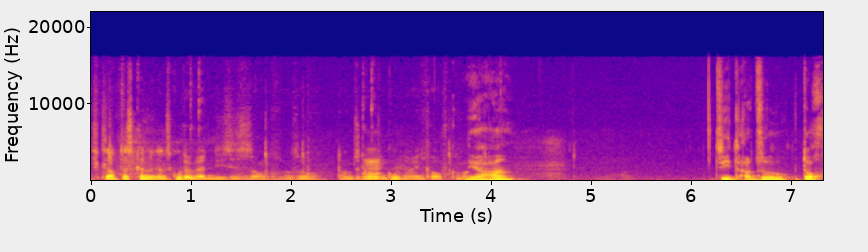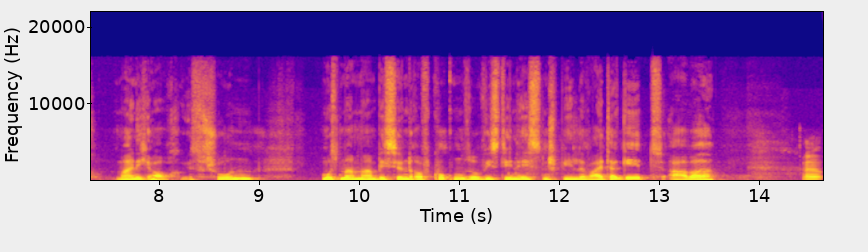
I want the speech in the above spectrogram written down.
Ich glaube, das könnte ganz guter werden diese Saison. Also da haben sie mhm. einen guten Einkauf gemacht. Ja. Sieht also doch, meine ich auch. Ist schon, muss man mal ein bisschen drauf gucken, so wie es die nächsten Spiele weitergeht. Aber ja.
